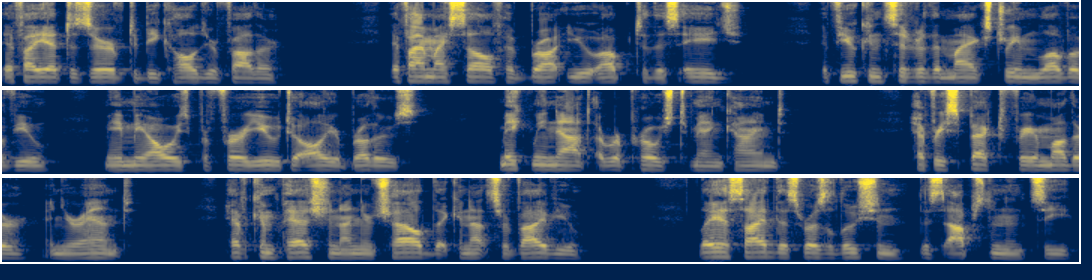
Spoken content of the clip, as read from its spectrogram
if I yet deserve to be called your father. If I myself have brought you up to this age, if you consider that my extreme love of you made me always prefer you to all your brothers, make me not a reproach to mankind. Have respect for your mother and your aunt. Have compassion on your child that cannot survive you. Lay aside this resolution, this obstinacy,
